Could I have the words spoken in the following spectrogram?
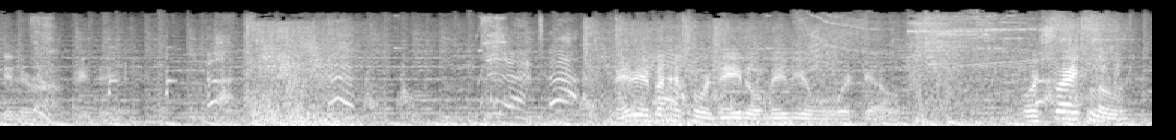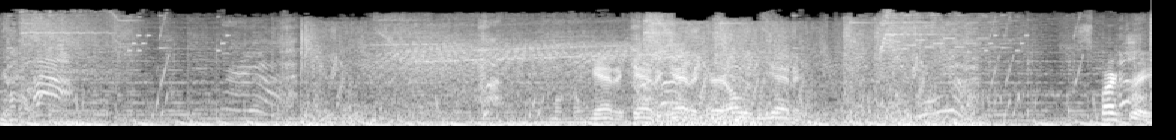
did it wrong, I think. Maybe if I had Tornado, maybe it will work out. Or Cyclone. Come on, come get it, get it, get it, girl, get it. Spark Ray.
